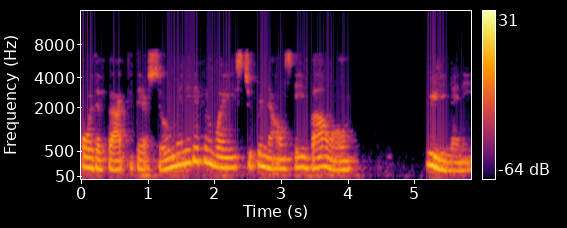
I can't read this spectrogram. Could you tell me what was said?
or the fact that there are so many different ways to pronounce a vowel. Really many.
